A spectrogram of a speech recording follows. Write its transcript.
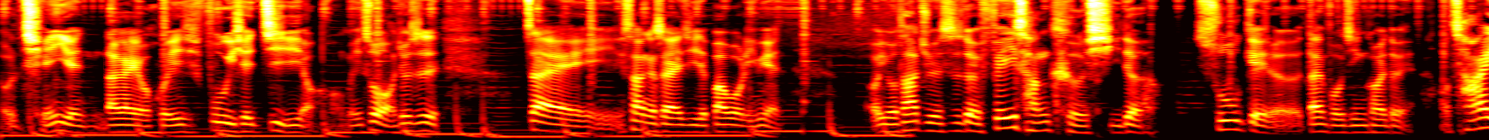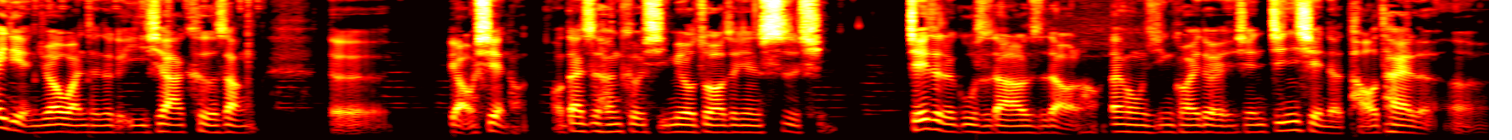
我的前言大概有回复一些记忆哦。没错，就是在上个赛季的 bubble 里面，呃，犹他爵士队非常可惜的输给了丹佛金块队，哦，差一点就要完成这个以下课上的表现哈，哦，但是很可惜没有做到这件事情。接着的故事大家都知道了哈，丹佛金块队先惊险的淘汰了呃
